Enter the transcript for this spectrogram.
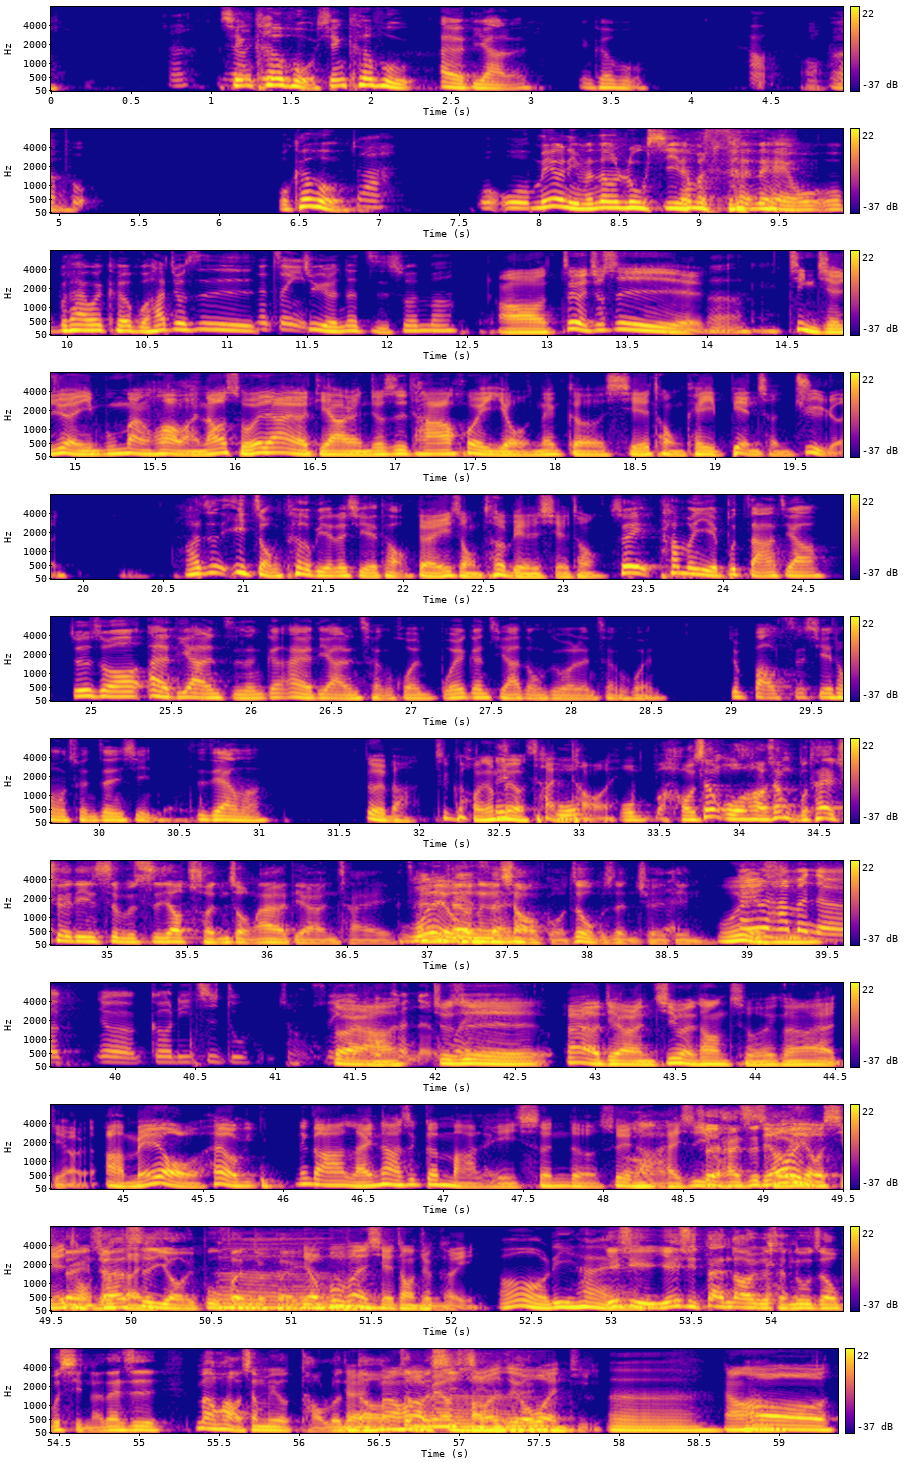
啊先科普，先科普艾尔迪亚人，先科普。好，你科普我科普，对啊，我我没有你们那么入戏那么深诶、我我不太会科普。他就是巨人的子孙吗？哦，这个就是嗯《进击的巨人》一部漫画嘛，然后所谓的艾尔迪亚人，就是他会有那个血统可以变成巨人，它是一种特别的血统，对，一种特别的血统。所以他们也不杂交，就是说艾尔迪亚人只能跟艾尔迪亚人成婚，不会跟其他种族的人成婚，就保持血统的纯正性，是这样吗？对吧？这个好像没有探讨哎、我我好像我好像不太确定是不是要纯种艾尔迪亚人才才我也才有那个效果，这我不是很确定。我也是但是他们的呃隔离制度很重，所以对啊也不可能，会就是艾尔迪亚人基本上只会跟艾尔迪亚人啊，没有，还有那个啊，莱纳是跟马雷生的，所以他还是有，所以还是只可以要有血统对只要就可以，是有一部分就可以，有部分血统就可以。哦，厉害！也许也许淡到一个程度之后不行了，但是漫画好像没有讨论对，到漫画这么细节。没有讨论这个问题。嗯，然后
